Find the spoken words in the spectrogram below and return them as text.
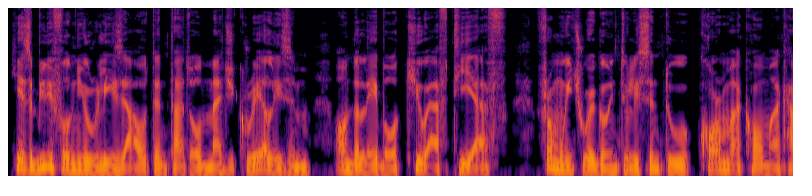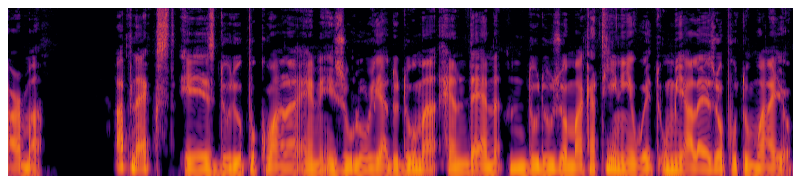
He has a beautiful new release out entitled Magic Realism on the label QFTF, from which we're going to listen to Korma Koma Karma. Up next is Dudu Pukwana and Izulu Lia Duduma, and then Nduduzo Makhathini with Umyalezo Ophuthumayo.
